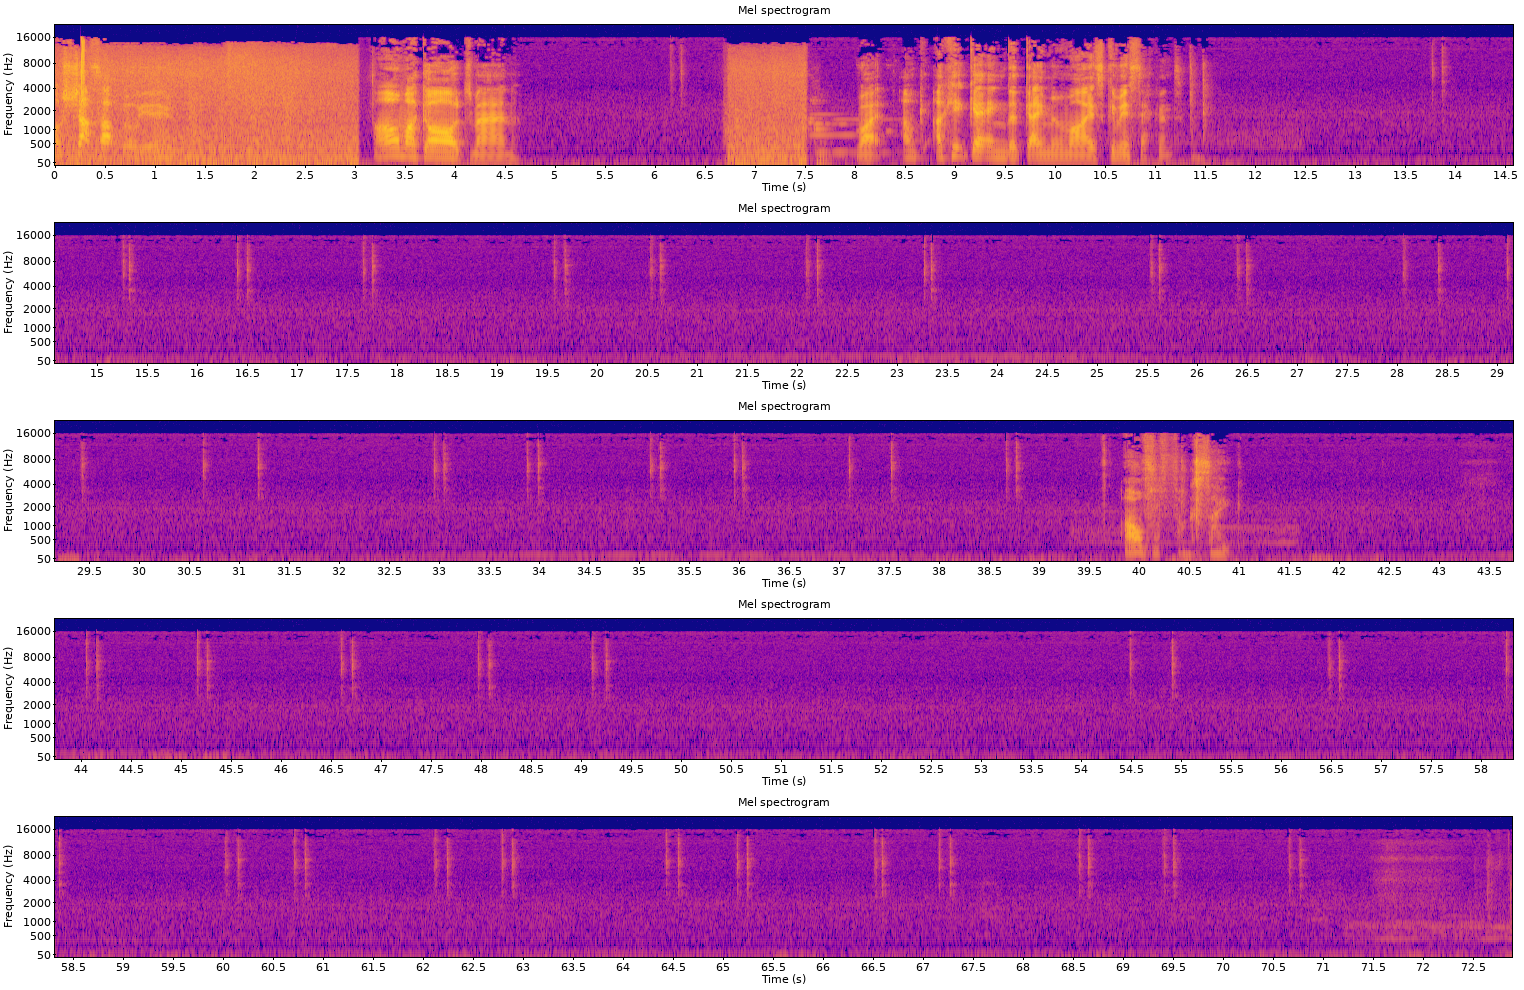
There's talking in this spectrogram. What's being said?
Oh, shut up, will you? Oh my god, man. Right, I'm, I keep getting the game in my eyes. Give me a second. Oh, for fuck's sake.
